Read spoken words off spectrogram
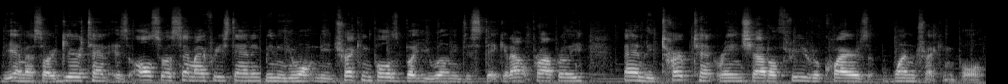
The MSR gear tent is also a semi-freestanding, meaning you won't need trekking poles, but you will need to stake it out properly and the Tarptent Rain Shadow 3 requires one trekking pole.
